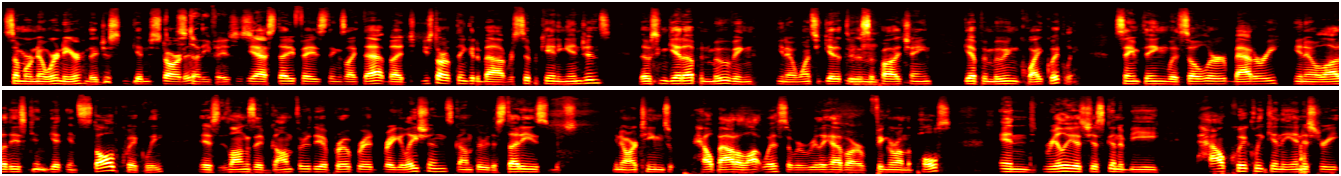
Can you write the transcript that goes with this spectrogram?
Some are nowhere near. They're just getting started. Study phases. Yeah, study phase, things like that. But you start thinking about reciprocating engines, those can get up and moving, you know, once you get it through Mhm. the supply chain, get up and moving quite quickly. Same thing with solar battery. You know, a lot of these can get installed quickly as long as they've gone through the appropriate regulations, gone through the studies, which, you know, our teams help out a lot with. So we really have our finger on the pulse. And really, it's just going to be how quickly can the industry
